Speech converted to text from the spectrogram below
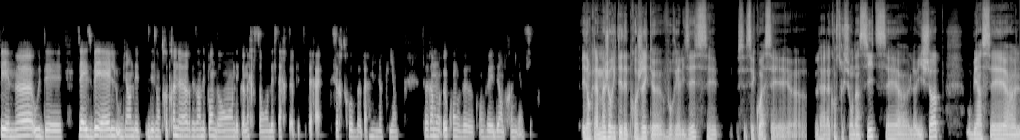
PME ou des, des, ASBL ou bien des, des, entrepreneurs, des indépendants, des commerçants, des startups, etc., qui se retrouvent parmi nos clients. C'est vraiment eux qu'on veut, qu'on veut aider en premier aussi. Et donc, la majorité des projets que vous réalisez, c'est c'est quoi? C'est euh, la, construction d'un site, c'est euh, le e-shop, ou bien c'est euh,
